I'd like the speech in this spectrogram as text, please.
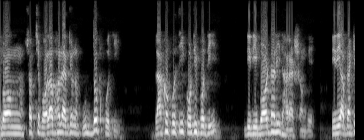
এবং সবচেয়ে বলা ভালো একজন উদ্যোগপতি, লাখপতি, কোটিপতি, দিদি বর্ণালী ধারার সঙ্গে। দিদি, আপনাকে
